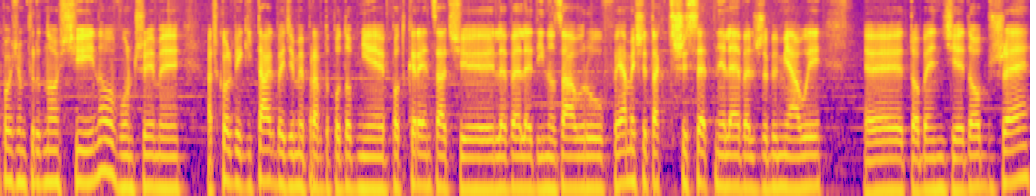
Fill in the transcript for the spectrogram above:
poziom trudności, no włączymy, aczkolwiek i tak będziemy prawdopodobnie podkręcać e, levele dinozaurów. Ja myślę tak 300 level, żeby miały, e, to będzie dobrze.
